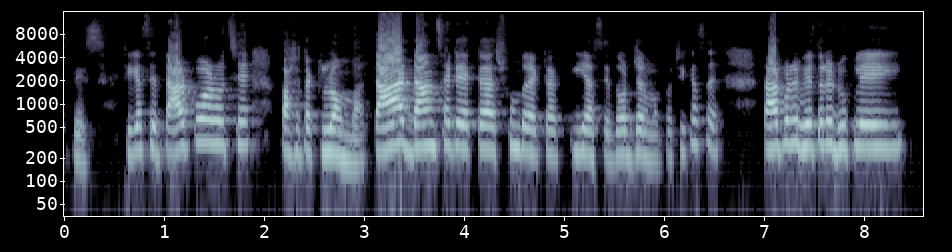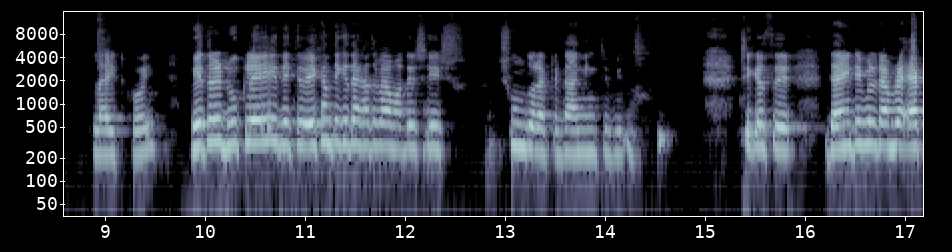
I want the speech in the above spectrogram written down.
স্পেস ঠিক আছে? তারপর হচ্ছে পাশাটা একটু লম্বা। তার ডান সাইডে একটা সুন্দর একটা ই আছে, দরজার মতো, ঠিক আছে? তারপরে ভেতরে ঢুকলেই লাইট কই। ভেতরে ঢুকলেই দেখতে, এখান থেকে দেখা যাবে আমাদের সেই সুন্দর একটা ডাইনিং টেবিল ঠিক আছে? ডাইনিং টেবিলটা আমরা এক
